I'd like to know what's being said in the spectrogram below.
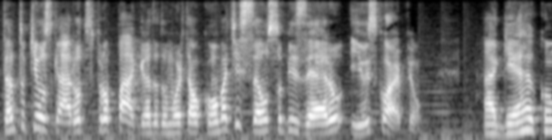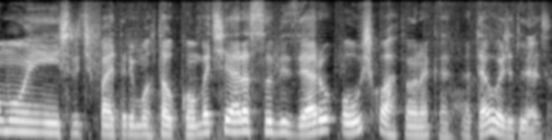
Tanto que os garotos propaganda do Mortal Kombat são o Sub-Zero e o Scorpion. A guerra, como em Street Fighter e Mortal Kombat, era Sub-Zero ou Scorpion, né, cara? Até hoje, aliás.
